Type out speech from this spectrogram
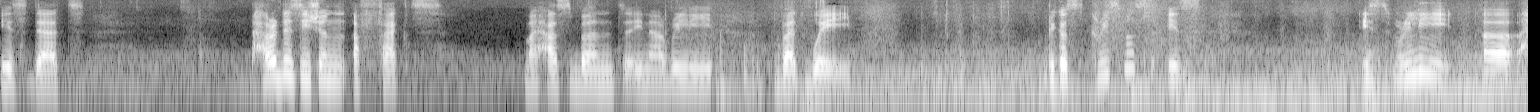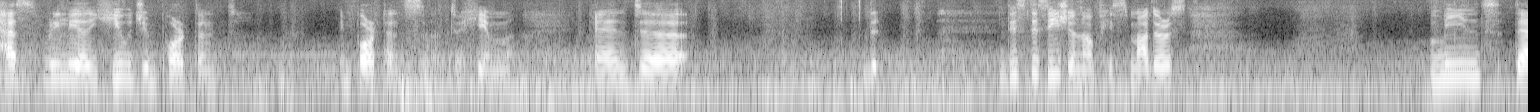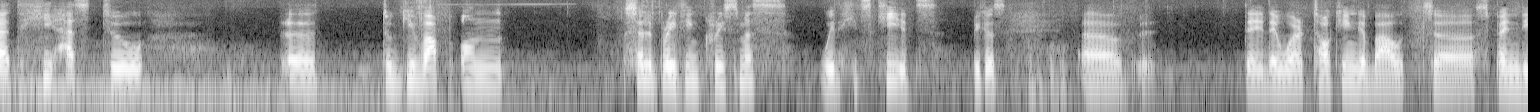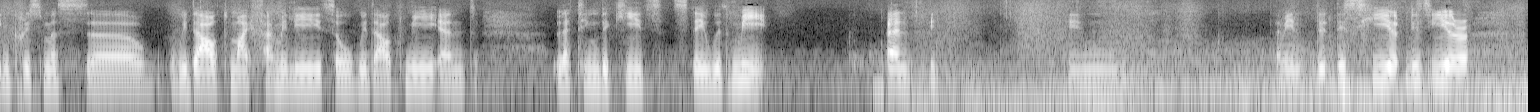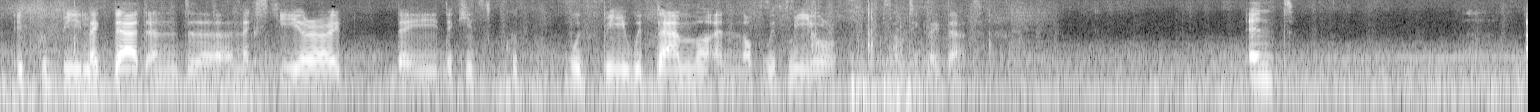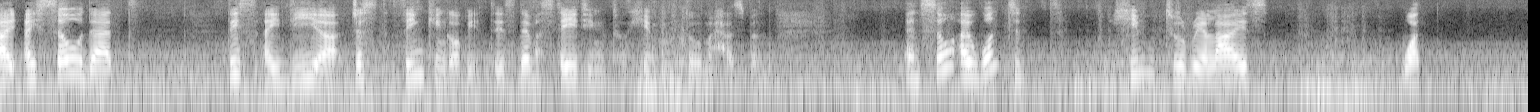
is that her decision affects my husband in a really bad way because Christmas is is really uh, has really a huge important importance to him. And uh, this decision of his mother's means that he has to uh, to give up on celebrating Christmas with his kids because uh, they they were talking about uh, spending Christmas uh, without my family, so without me, and letting the kids stay with me. And it, in I mean th- this year this year it could be like that and uh, next year it, they the kids could would be with them and not with me or something like that and I, I saw that this idea just thinking of it is devastating to him to my husband. And so I wanted him to realize what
